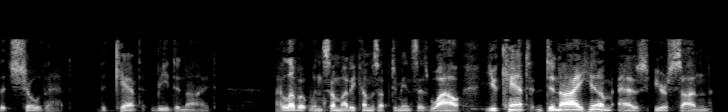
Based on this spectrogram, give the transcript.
that show that, that can't be denied. I love it when somebody comes up to me and says, Wow, you can't deny him as your son.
